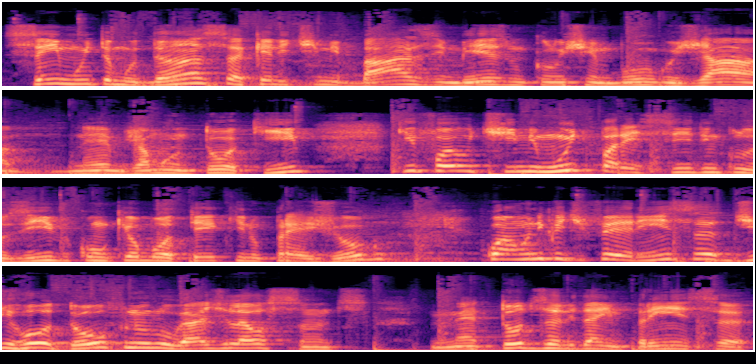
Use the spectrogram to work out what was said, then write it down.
sem muita mudança, aquele time base mesmo que o Luxemburgo já, né, já montou aqui, que foi um time muito parecido, inclusive, com o que eu botei aqui no pré-jogo, com a única diferença de Rodolfo no lugar de Léo Santos. Né, todos ali da imprensa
